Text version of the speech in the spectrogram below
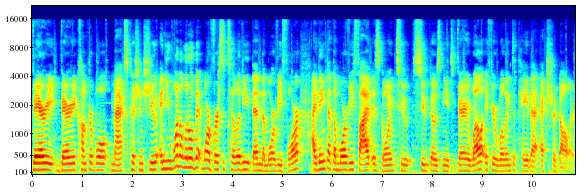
very, very comfortable max cushion shoe and you want a little bit more versatility than the More V4, I think that the More V5 is going to suit those needs very well if you're willing to pay that extra dollar.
